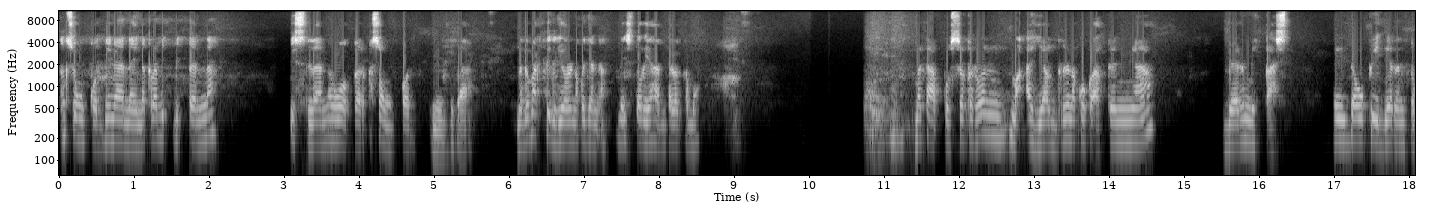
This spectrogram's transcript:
Ang sungkod ni nanay nakrabit-bitan na. Isla ng worker kasungkod. Hmm. di ba nagamartilyor na ko dyan ah. May istoryahan talaga mo. Matapos sa karon maayag rin ako kaakan niya vermicast. Ay daw pwede rin to.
